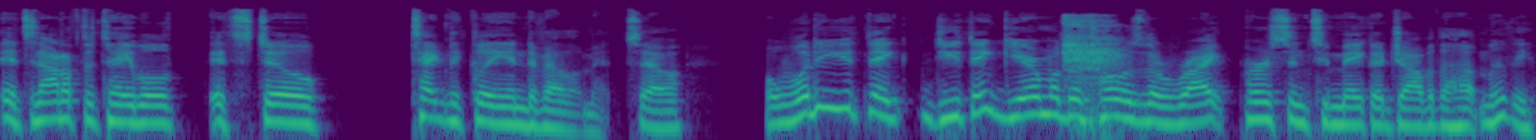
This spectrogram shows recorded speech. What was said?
it's not off the table. It's still technically in development. So, what do you think? Do you think Guillermo del Toro is the right person to make a Jabba the Hutt movie?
